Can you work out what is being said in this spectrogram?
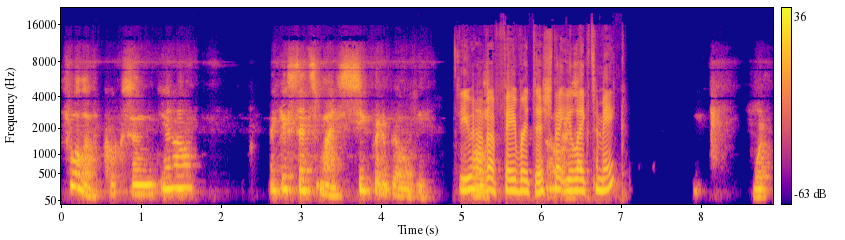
full of cooks. And, you know, I guess that's my secret ability. Do you have a favorite dish that you like to make? What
